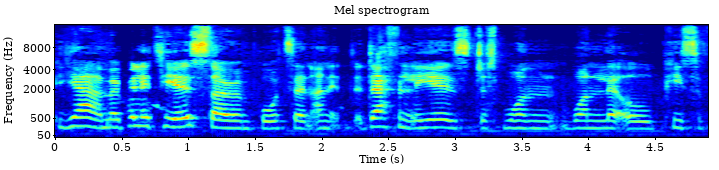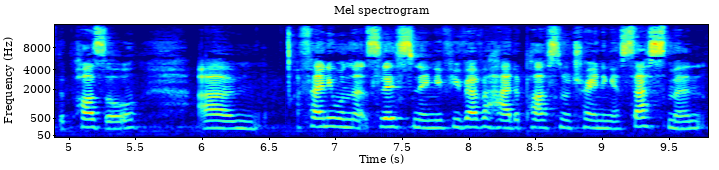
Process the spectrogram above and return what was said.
yeah. mobility is so important and it definitely is just one one little piece of the puzzle. Um, for anyone that's listening if you've ever had a personal training assessment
